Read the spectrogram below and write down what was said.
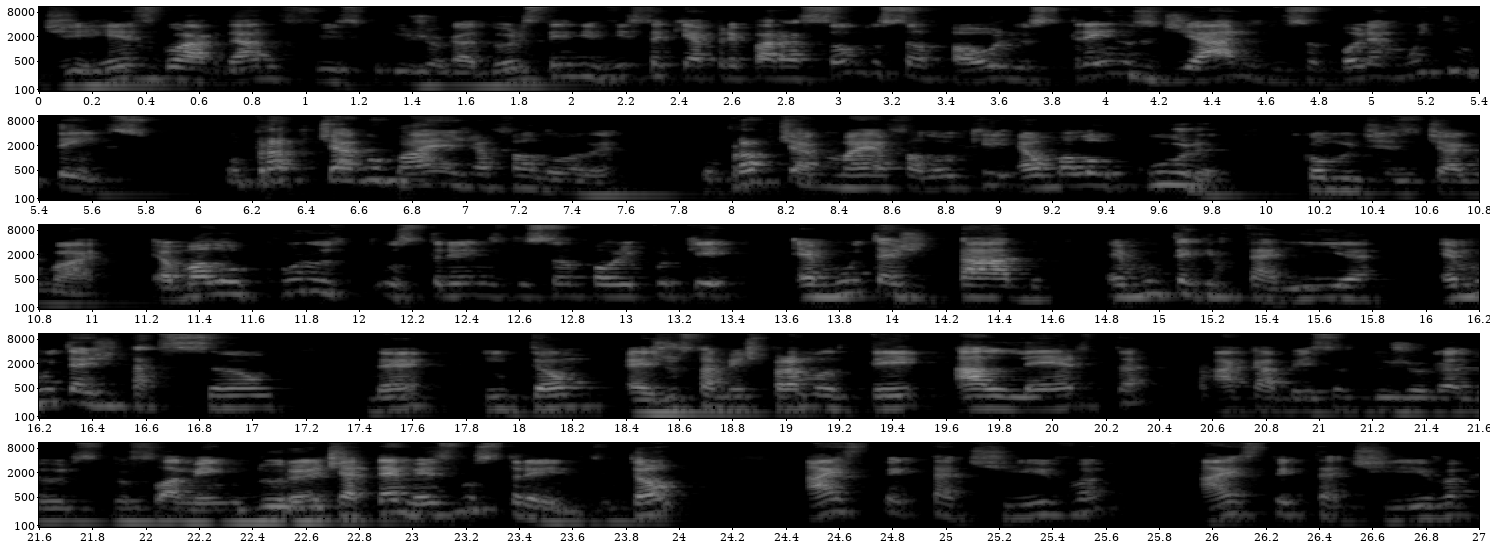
de resguardar o físico dos jogadores, tendo em vista que a preparação do São Paulo e os treinos diários do São Paulo é muito intenso. O próprio Thiago Maia já falou, né? O próprio Thiago Maia falou que é uma loucura como diz o Thiago Maia. É uma loucura os, os treinos do São Paulo, porque é muito agitado, é muita gritaria, é muita agitação, né? Então, é justamente para manter alerta a cabeça dos jogadores do Flamengo durante até mesmo os treinos. Então, a expectativa, a expectativa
